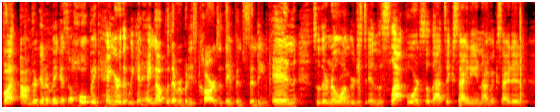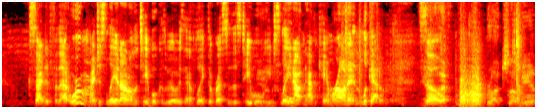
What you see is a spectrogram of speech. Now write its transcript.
But um, they're going to make us a whole big hanger that we can hang up with everybody's cards that they've been sending in, so they're no longer just in the slap board. So that's exciting. I'm excited. Excited for that, or we might just lay it out on the table because we always have like the rest of this table. We can just lay it out and have a camera on it and look at them. Yeah, So I've, I brought some in.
